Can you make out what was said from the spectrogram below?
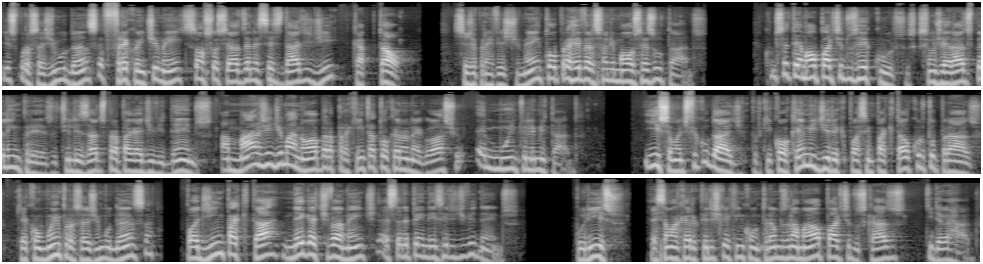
E os processos de mudança, frequentemente, são associados à necessidade de capital, seja para investimento ou para reversão de maus resultados. Quando você tem a maior parte dos recursos que são gerados pela empresa utilizados para pagar dividendos, a margem de manobra para quem está tocando o negócio é muito limitada. Isso é uma dificuldade, porque qualquer medida que possa impactar o curto prazo, que é comum em processo de mudança, pode impactar negativamente essa dependência de dividendos. Por isso, essa é uma característica que encontramos na maior parte dos casos que deu errado.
